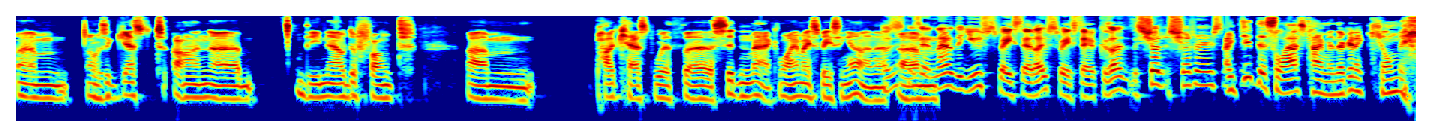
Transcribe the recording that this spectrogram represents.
um, I was a guest on uh, the now defunct um, podcast with uh, Sid and Mac. Why am I spacing out on it? I was just um, say, now that you've spaced out, I've spaced out because I the shut, shutters. I did this last time, and they're going to kill me.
